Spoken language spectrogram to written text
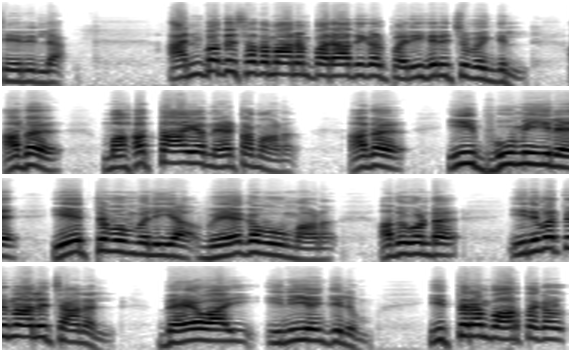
ചേരില്ല. അൻപത് ശതമാനം പരാതികൾ പരിഹരിച്ചുവെങ്കിൽ അത് മഹത്തായ നേട്ടമാണ്. അത് ഈ ഭൂമിയിലെ ഏറ്റവും വലിയ വേഗവുമാണ്. അതുകൊണ്ട് ഇരുപത്തിനാല് ചാനൽ ദയവായി ഇനിയെങ്കിലും ഇത്തരം വാർത്തകൾ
